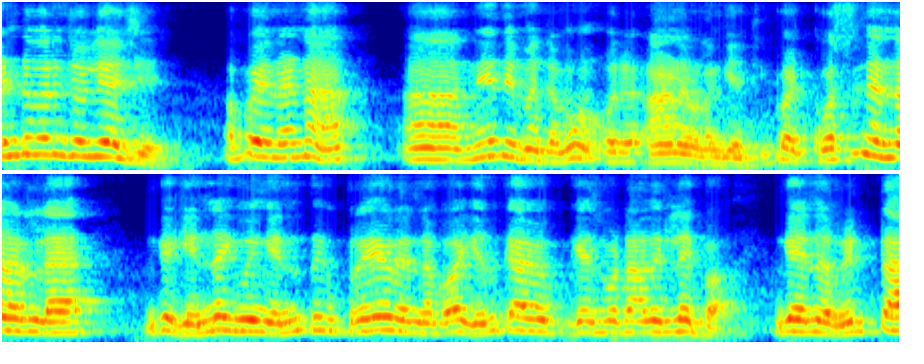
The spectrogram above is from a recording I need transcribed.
ரெண்டு பேரும் சொல்லியாச்சு. அப்போ என்னென்னா நீதிமன்றமும் ஒரு ஆணை வழங்கியாச்சு. இப்போ கொஸ்டின் என்ன இல்லை இங்கே என்ன இவங்க என்னத்துக்கு ப்ரேயர் என்னப்பா? எதுக்காக கேஸ் போட்டால் அது இல்லைப்பா இங்கே என்ன ரிட்டா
